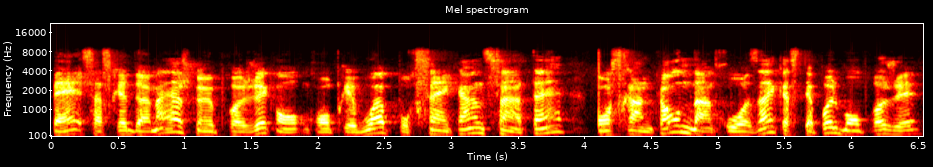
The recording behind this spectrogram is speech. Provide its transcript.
ben, ça serait dommage qu'un projet qu'on prévoit pour 50, 100 ans, on se rende compte dans trois ans que ce n'était pas le bon projet.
